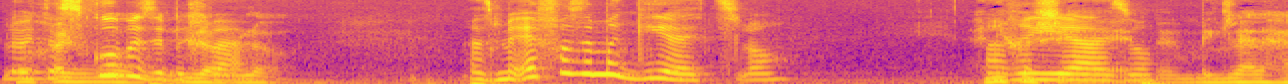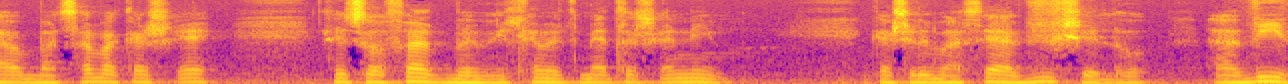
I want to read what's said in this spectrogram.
לא התעסקו חשבו. בזה בכלל. לא, לא. אז מאיפה זה מגיע אצלו? אני הראייה חושב, הזו. בגלל המצב הקשה של צרפת במלחמת מאת השנים, כאשר למעשה אביו שלו, האביו,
